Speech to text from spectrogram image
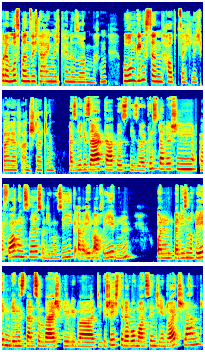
oder muss man sich da eigentlich keine Sorgen machen. Worum ging es denn hauptsächlich bei der Veranstaltung? Also wie gesagt, gab es diese künstlerischen Performances und die Musik, aber eben auch Reden. Und bei diesen Reden ging es dann zum Beispiel über die Geschichte der Roma und Sinti in Deutschland,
